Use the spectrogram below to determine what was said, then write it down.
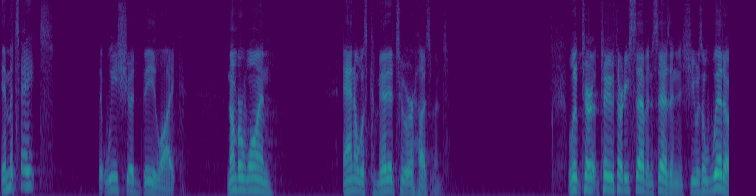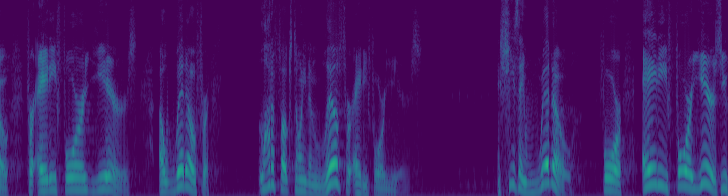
imitate, that we should be like. Number one, Anna was committed to her husband. Luke 2:37 says, and she was a widow for 84 years. A widow for a lot of folks don't even live for 84 years. And she's a widow for 84 years. You,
